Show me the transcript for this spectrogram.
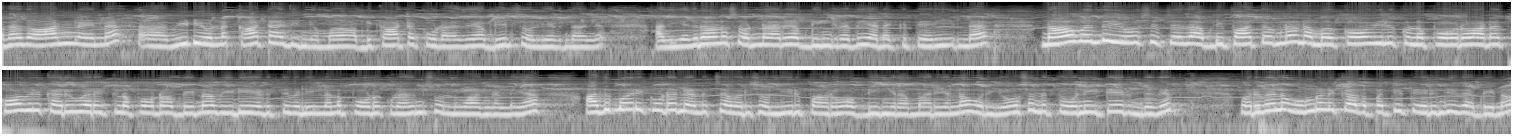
அதாவது ஆன்லைனில் வீடியோவில் காட்டாதீங்கம்மா. அப்படி காட்டக்கூடாது அப்படின்னு சொல்லியிருந்தாங்க. அது எதனால் சொன்னார் அப்படிங்கிறது எனக்கு தெரியல. நான் வந்து யோசித்தது அப்படி பார்த்தோம்னா நம்ம கோவிலுக்குள்ளே போகிறோம் ஆனால் கோவில் கருவறைக்குள்ளே போனோம் அப்படின்னா வீடியோ எடுத்து வெளியிலலாம் போடக்கூடாதுன்னு சொல்லுவாங்க இல்லையா? அது மாதிரி கூட நினச்சி அவர் சொல்லியிருப்பாரோ அப்படிங்கிற மாதிரியெல்லாம் ஒரு யோசனை தோணிகிட்டே இருந்தது. ஒருவேளை உங்களுக்கு அதை பற்றி தெரிஞ்சுது அப்படின்னா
